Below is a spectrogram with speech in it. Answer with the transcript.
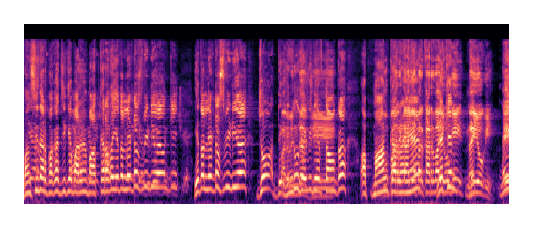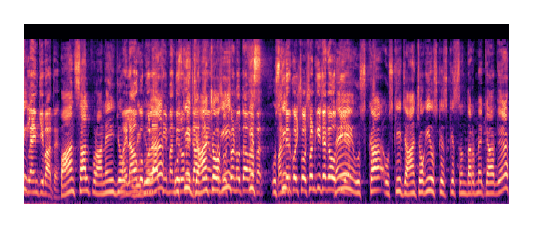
बंशीधर भगत जी के बारे में बात कर रहा था ये तो लेटेस्ट वीडियो है उनकी। ये तो लेटेस्ट वीडियो है जो हिंदू देवी देवताओं का अपमान कर रहे हैं पर कार्रवाई होगी? नहीं होगी। एक लाइन की बात है। पाँच साल पुराने जो महिलाओं को बोला कि मंदिरों उसकी में जाँच होगी शोषण होता है किस- मंदिर कोई शोषण की जगह होती है। उसका उसकी जाँच होगी उसके उसके संदर्भ में क्या गया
